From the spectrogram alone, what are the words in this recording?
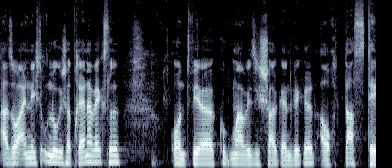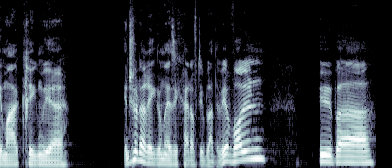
Also ein nicht unlogischer Trainerwechsel. Und wir gucken mal, wie sich Schalke entwickelt. Auch das Thema kriegen wir in schöner Regelmäßigkeit auf die Platte. Wir wollen über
